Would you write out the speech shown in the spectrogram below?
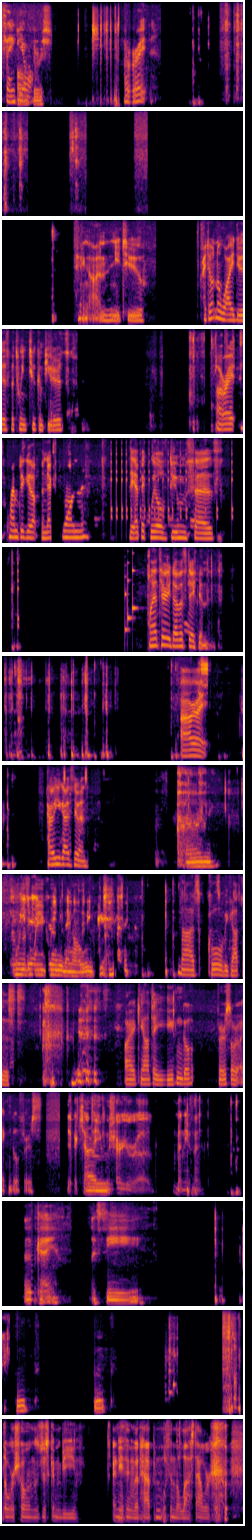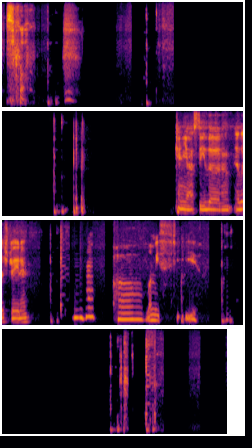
Thank you all. All right. Hang on, need to. I don't know why I do this between two computers. All right, time to get up the next one. The Epic Wheel of Doom says Planetary Devastation. All right. How are you guys doing? Um, we didn't do anything all week. Nah, it's cool. We got this. All right, Keontae, you can go first, or I can go first. Yeah, Keontae, you Um, can share your uh, menu thing. Okay. Let's see. Boop. Boop. Stuff that we're showing is just going to be anything that happened within the last hour. so Can y'all see the illustrator? Uh, let me see.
